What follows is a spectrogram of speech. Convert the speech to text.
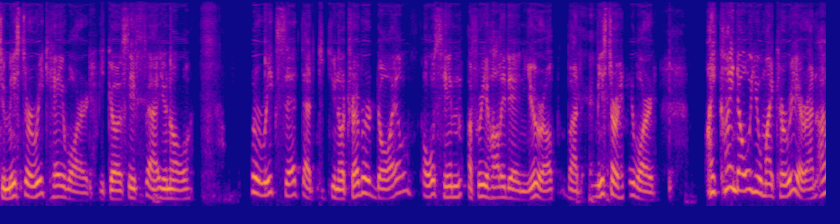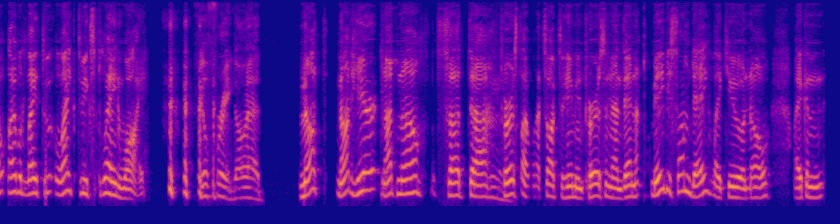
to Mr. Rick Hayward, because if, uh, you know, Rick said that, you know, Trevor Doyle owes him a free holiday in Europe, but Mr. Hayward, I kind of owe you my career, and I, I would like to like to explain why. Feel free. Go ahead. Not not here, not now. But uh, mm. first, I want to talk to him in person, and then maybe someday, like you know, I can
